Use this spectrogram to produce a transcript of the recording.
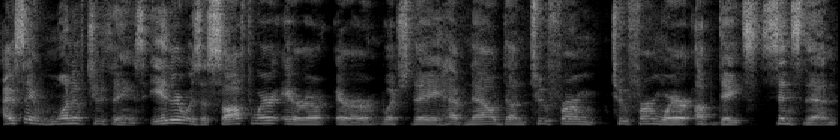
I would say one of two things. Either it was a software error, error, which they have now done two firm two firmware updates since then,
